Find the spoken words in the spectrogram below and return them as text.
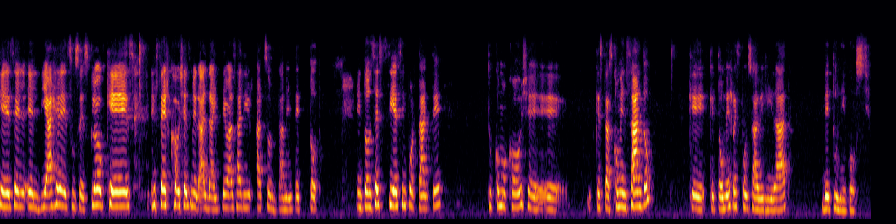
qué es el, viaje de sus esclava? ¿Qué es, el coach Esmeralda? Ahí te va a salir absolutamente todo. Entonces, sí es importante, tú como coach que estás comenzando, que, tomes responsabilidad de tu negocio.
